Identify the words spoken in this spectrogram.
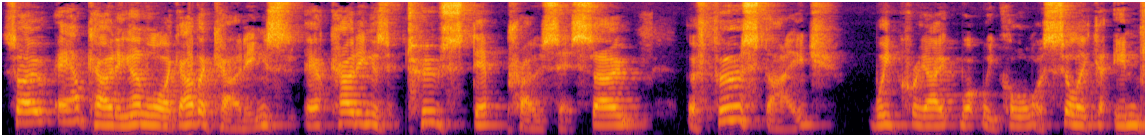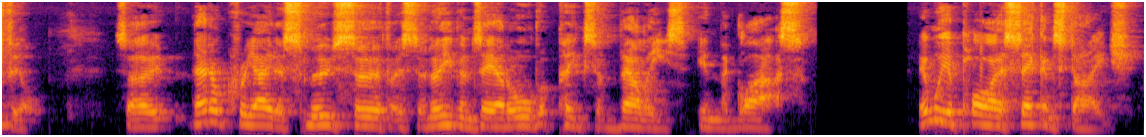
So, our coating, unlike other coatings, our coating is a two step process. So, the first stage, we create what we call a silica infill. So, that'll create a smooth surface and evens out all the peaks and valleys in the glass. Then we apply a second stage.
